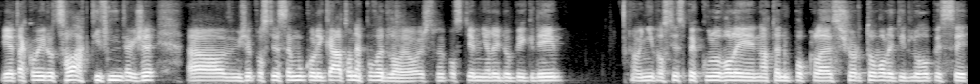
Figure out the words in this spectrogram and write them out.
je takový docela aktivní, takže uh, vím, že prostě se mu koliká to nepovedlo, jo? že jsme prostě měli doby, kdy Oni prostě spekulovali na ten pokles, shortovali ty dluhopisy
